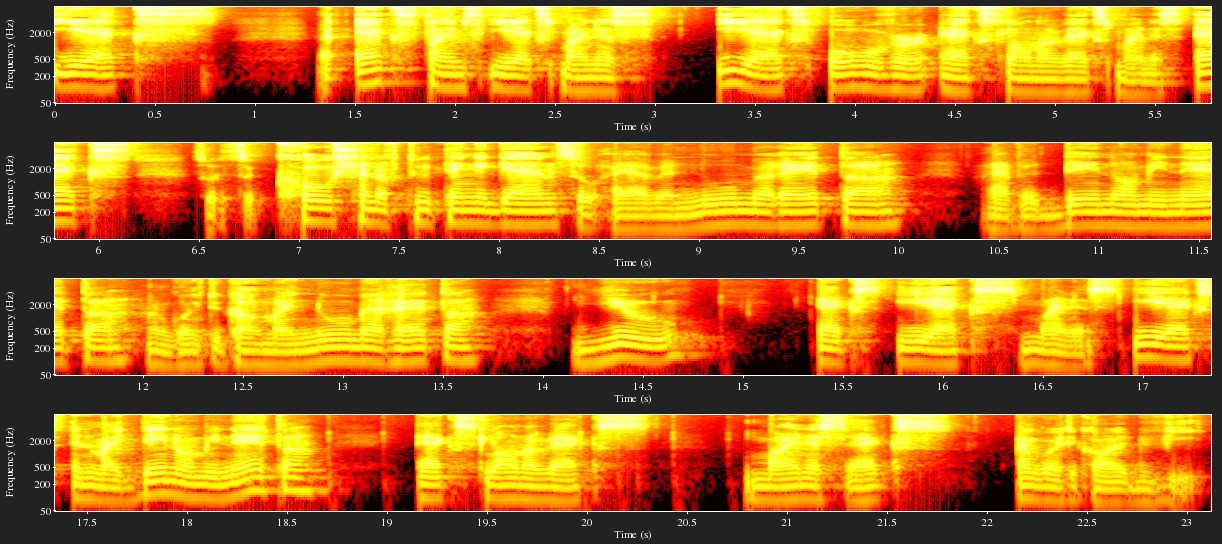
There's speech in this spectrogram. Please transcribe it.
ex, uh, x times ex minus ex over x ln of x minus x. So it's a quotient of two things again. So I have a numerator I have a denominator. I'm going to call my numerator u x ex minus ex, and my denominator x ln of x minus x. I'm going to call it v.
